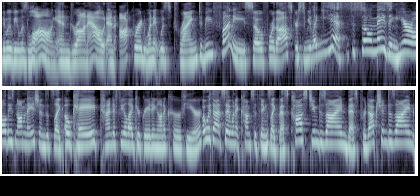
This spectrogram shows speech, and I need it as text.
the movie was long and drawn out and awkward when it was trying to be funny. So for the Oscars to be like, yes, this is so amazing, here are all these nominations, it's like, like, okay, kind of feel like you're grading on a curve here. But with that said, when it comes to things like best costume design, best production design,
